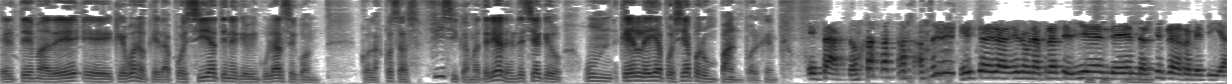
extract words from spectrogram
el tema de eh, que, bueno, que la poesía tiene que vincularse con, con las cosas físicas, materiales. Él decía que, un, que él leía poesía por un pan, por ejemplo. Exacto. Esa era, una frase bien de él, siempre la repetía.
